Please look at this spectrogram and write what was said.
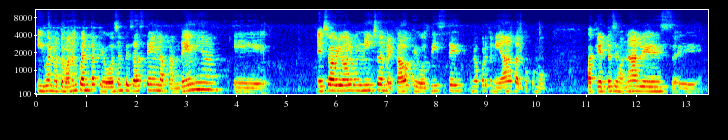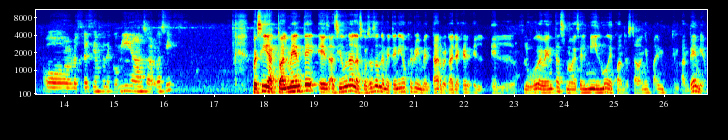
Y bueno, tomando en cuenta que vos empezaste en la pandemia, eh, ¿Eso abrió algún nicho de mercado que vos viste, una oportunidad, algo como paquetes semanales eh, o los tres tiempos de comidas o algo así? Pues sí, actualmente es, ha sido una de las cosas donde me he tenido que reinventar, ¿verdad? Ya que el, el flujo de ventas no es el mismo de cuando estaban en, en pandemia.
